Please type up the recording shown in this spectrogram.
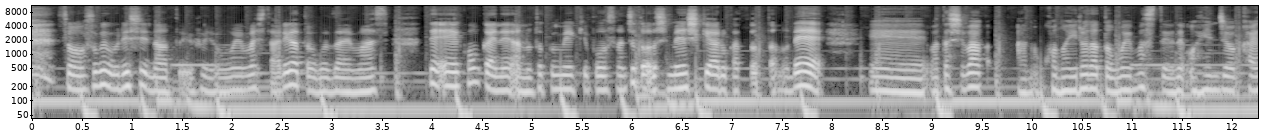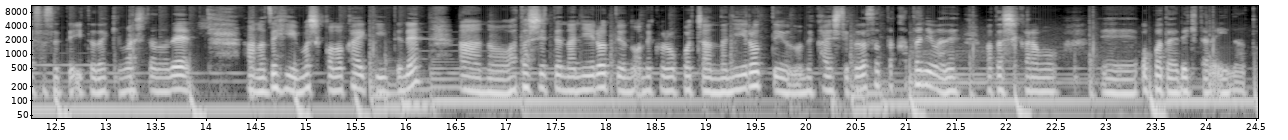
そう、すごい嬉しいなというふうに思いました。ありがとうございます。で、えー、今回ね、あの、匿名希望さん、ちょっと私面識ある方だったので、えー、私はあのこの色だと思いますというねお返事を返させていただきましたのであのぜひもしこの回聞いてねあの私って何色っていうのをね黒子ちゃん何色っていうのをね返してくださった方にはね私からも、えー、お答えできたらいいなと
